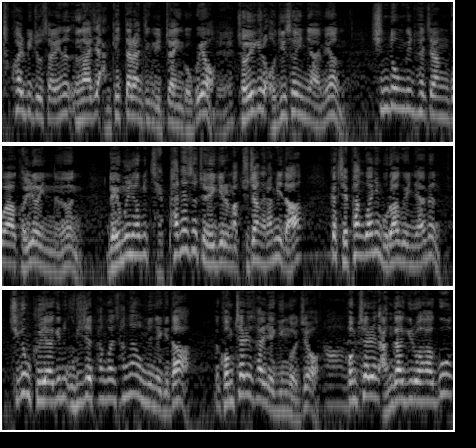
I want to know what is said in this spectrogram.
특활비 조사에는 응하지 않겠다라는 지금 입장인 거고요. 네. 저 얘기를 어디서 했냐면 신동빈 회장과 걸려 있는 뇌물 혐의 재판에서 저 얘기를 막 주장을 합니다. 그러니까 재판관이 뭐라고 했냐면 지금 그 이야기는 우리 재판관 상관없는 얘기다. 검찰에서 할 얘기인 거죠. 아, 네. 검찰엔 안 가기로 하고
